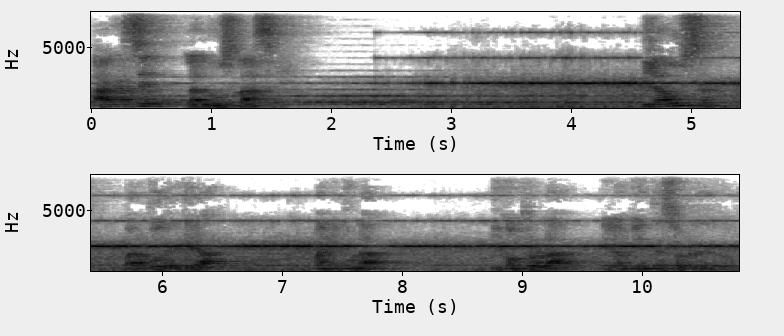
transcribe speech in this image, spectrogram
hágase la luz láser y la usan para poder crear, manipular y controlar el ambiente a su alrededor.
